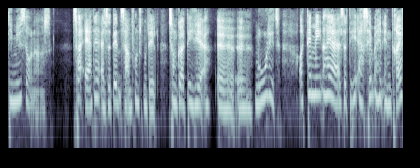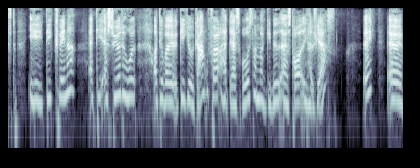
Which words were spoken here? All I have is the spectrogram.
de misunder os, så er det altså den samfundsmodel, som gør det her øh, øh, muligt. Og det mener jeg altså, det er simpelthen en drift i de kvinder, at de er syrte ud. Og det var, gik jo i gang før, at deres rådstammer gik ned af strøget i 70. Ikke? Øh,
